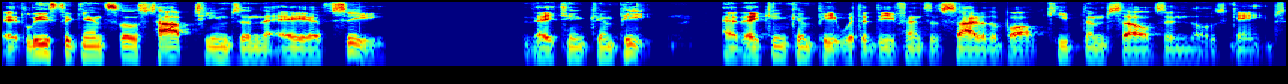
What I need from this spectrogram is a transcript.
at least against those top teams in the AFC, they can compete. and they can compete with the defensive side of the ball, keep themselves in those games.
